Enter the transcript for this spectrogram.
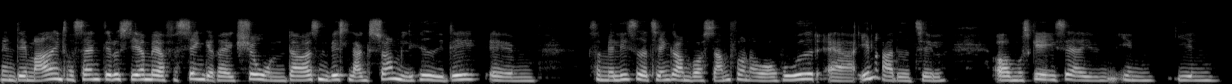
Men det er meget interessant, det du siger med at forsinke reaktionen. Der er også en vis langsommelighed i det, øhm, som jeg lige sidder og tænker om, vores samfund overhovedet er indrettet til. Og måske især i en, i en, i en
